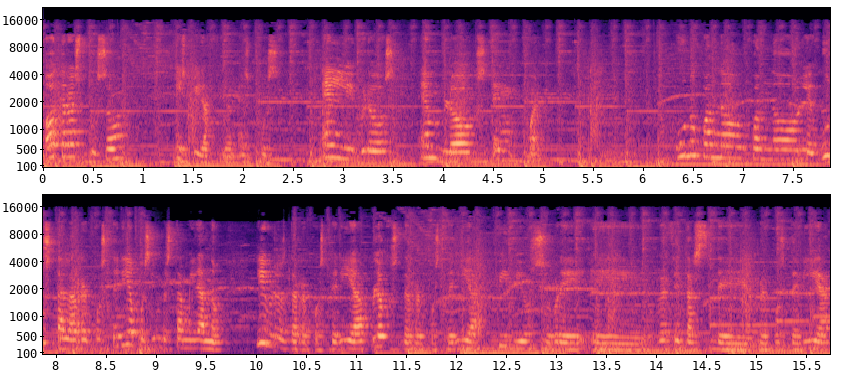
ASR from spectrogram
Otras pues son inspiraciones, pues en libros, en blogs, en... bueno. Uno cuando, cuando le gusta la repostería, pues siempre está mirando libros de repostería, blogs de repostería, vídeos sobre eh, recetas de repostería,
